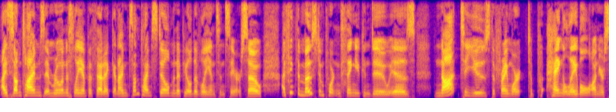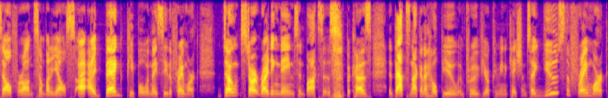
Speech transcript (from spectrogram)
I sometimes am ruinously empathetic, and I'm sometimes still manipulatively insincere. So I think the most important thing you can do is not to use the framework to put, hang a label on yourself or on somebody else. I, I beg people when they see the framework, don't start writing names in boxes because that's not going to help you improve your communication. So use the framework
